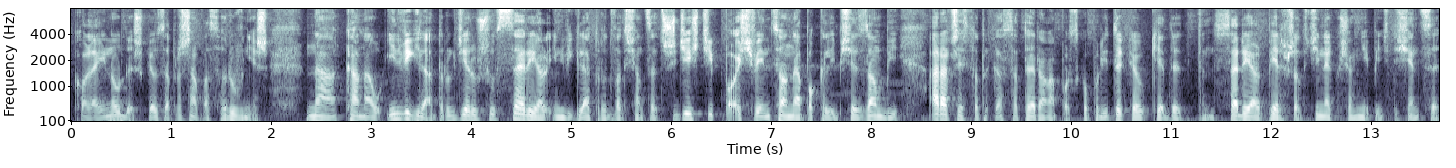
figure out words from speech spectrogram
Kolejną dyszkę zapraszam Was również na kanał Invigilator, gdzie ruszył serial Invigilator 2030 poświęcony apokalipsie zombie, a raczej jest to taka satyra na polską politykę, kiedy ten serial, pierwszy odcinek osiągnie 5000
